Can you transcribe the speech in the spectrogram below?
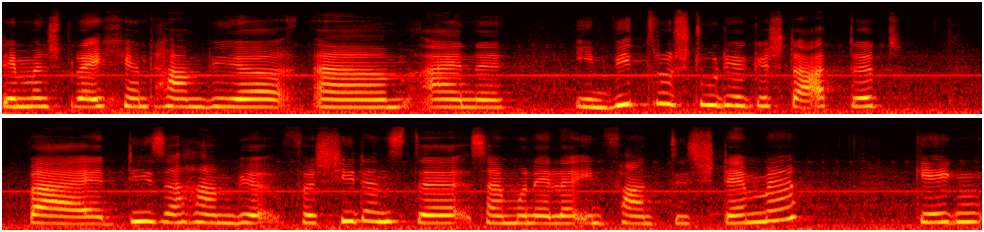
Dementsprechend haben wir ähm, eine In-vitro-Studie gestartet. Bei dieser haben wir verschiedenste Salmonella infantis Stämme gegen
